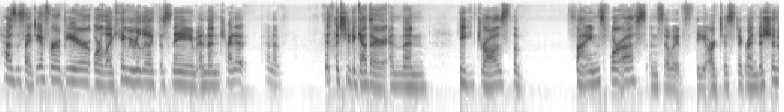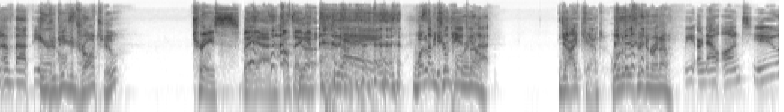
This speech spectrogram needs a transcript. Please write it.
has this idea for a beer, or like, hey, we really like this name, and then trying to kind of fit the two together, and then he draws the signs for us, and so it's the artistic rendition of that beer. you, do you draw too? Trace, but yeah, I'll take Yeah. it. yeah. Hey, What are we drinking right now? that. Yeah, I can't. What are we drinking right now? We are now on to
